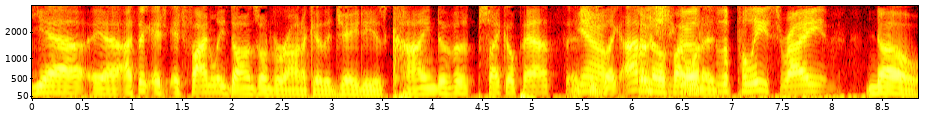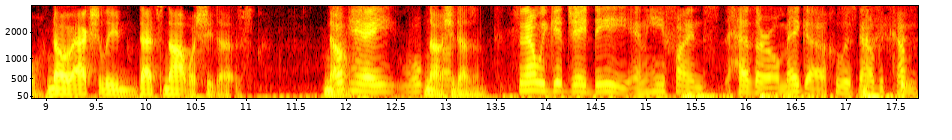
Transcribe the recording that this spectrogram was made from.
Yeah, yeah. I think it, it finally dawns on Veronica that JD is kind of a psychopath, and Yeah, she's like, I so don't know if I goes want to the police, right? No, no. Actually, that's not what she does. No, Okay. Well, no, uh, she doesn't. So now we get JD, and he finds Heather Omega, who has now become,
